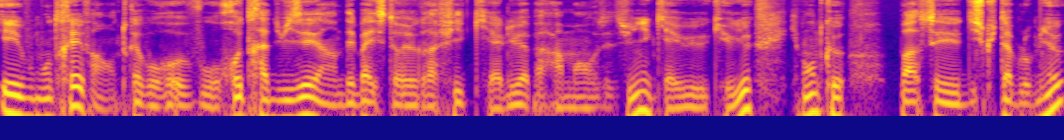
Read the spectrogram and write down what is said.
et vous montrez, enfin en tout cas vous, vous retraduisez un débat historiographique qui a lieu apparemment aux États-Unis, qui a eu qui a eu lieu, qui montre que bah, c'est discutable au mieux,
